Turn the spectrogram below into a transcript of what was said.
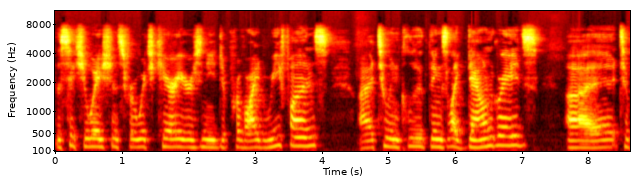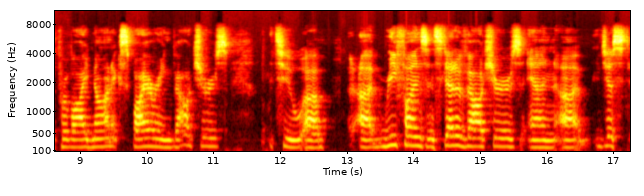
the situations for which carriers need to provide refunds, uh, to include things like downgrades, uh, to provide non expiring vouchers, to uh, refunds instead of vouchers, and just,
